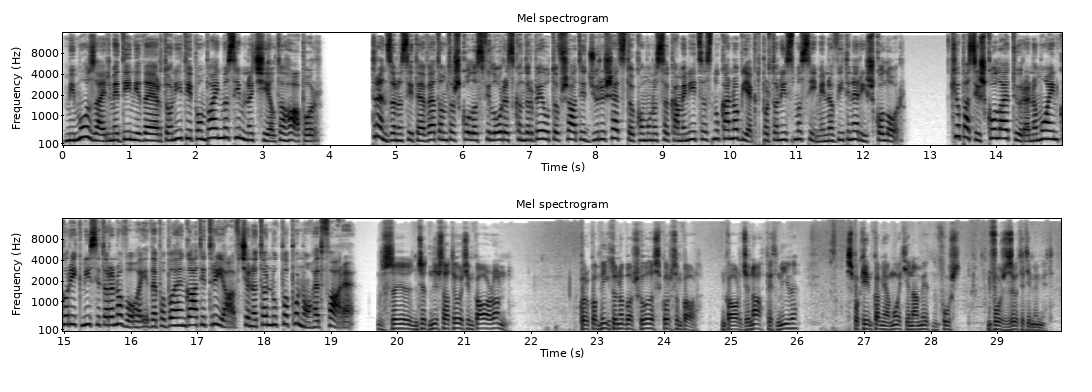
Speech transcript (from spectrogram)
Mimoza, Elmedini dhe Erdoniti po mbajnë mësim në qiell të hapur. Tre nxënësit e vetëm të shkollës fillore Skënderbeu të fshatit Gjyrishec të komunës së Kamenicës nuk kanë objekt për të nisë mësimin në vitin e ri shkollor. Kjo pasi shkolla e tyre në muajin korrik nisi të renovohej dhe po bëhen gati tri javë që në të nuk po punohet fare. Se në qëtë një shtator që më ka ardhë rëndë, kur kom hi këtu në oborr shkollës, kurrë s'më ka ardhë. Më ka ardhë gjynah për thmive, s'po kemi kah me ja majtë, jena metë në fushë, në fushë Zotit jemi metë.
